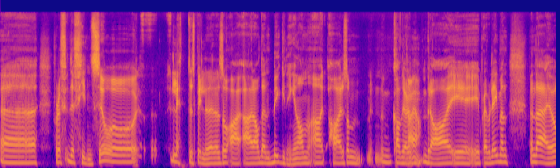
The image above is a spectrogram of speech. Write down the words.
Uh, for det, det fins jo lette spillere som er, er av den bygningen han har, har som kan gjøre Ja, ja. det bra i, i Premier League, men, men det er jo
